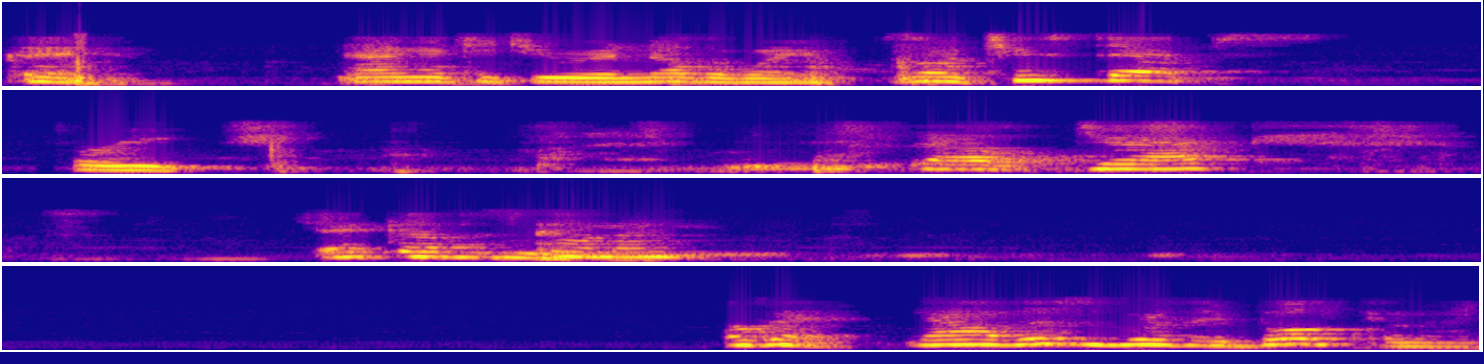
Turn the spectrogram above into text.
Good. Now I'm gonna teach you another way. Go two steps for each. Now, Jack. Jacob is coming. Okay, now this is where they both come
